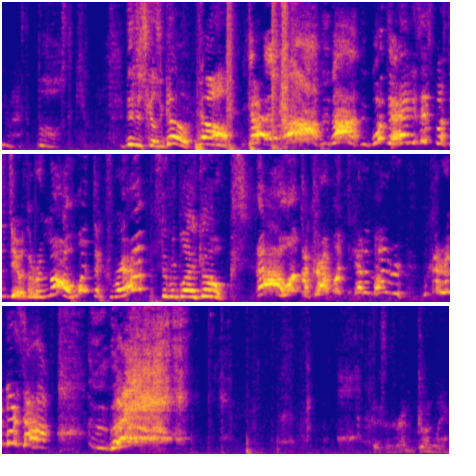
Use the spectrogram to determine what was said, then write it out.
you don't have the balls to kill me. Ninja skills go! No! Yeah! Ah! Ah! What the heck is this supposed to do with the remote? What the crap? Super Blade go! Ah! What the crap? What kind of monitor? What kind of remote is that? There's a random gun laying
